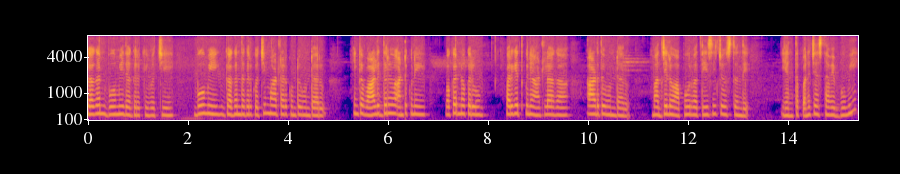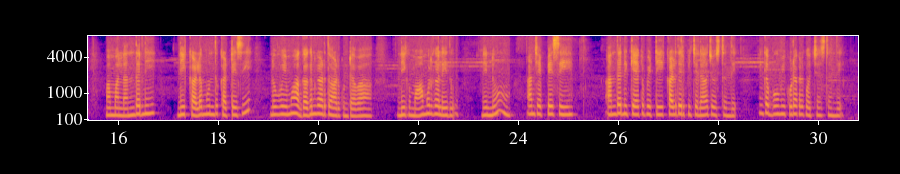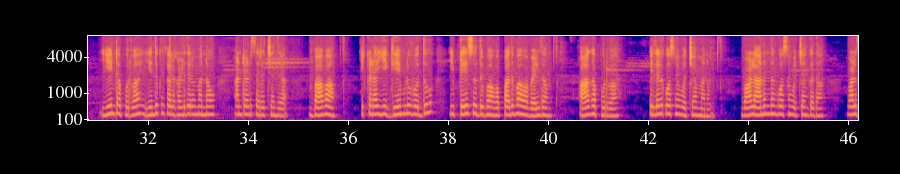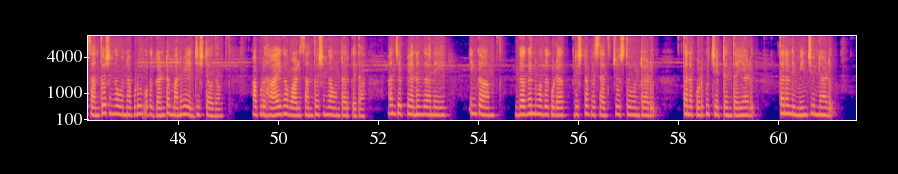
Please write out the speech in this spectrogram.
గగన్ భూమి దగ్గరికి వచ్చి భూమి గగన్ దగ్గరికి వచ్చి మాట్లాడుకుంటూ ఉంటారు. ఇంకా వాళ్ళిద్దరూ అంటుకుని ఒకరినొకరు పరిగెత్తుకునే ఆటలాగా ఆడుతూ ఉంటారు. మధ్యలో అపూర్వ తీసి చూస్తుంది. ఎంత పని చేస్తావే భూమి? మమ్మల్ని అందరినీ నీ కళ్ళ ముందు కట్టేసి నువ్వేమో ఆ గగన్ గారితో ఆడుకుంటావా? నీకు మామూలుగా లేదు. నిన్ను అని చెప్పేసి అందరినీ కేక పెట్టి కళ్ళు తెరిపించేలా చూస్తుంది. ఇంకా భూమి కూడా అక్కడికి వచ్చేస్తుంది. ఏంటి అపూర్వ? ఎందుకు ఇక కళ్ళు తెరవమన్నావు? అంటాడు శరత్చంద్ర. బావా ఇక్కడ ఈ గేమ్లు వద్దు ఈ ప్లేస్ వద్దు బావ పద బావ వెళ్దాం. ఆగపూర్వ పిల్లల కోసమే వచ్చాం మనం. వాళ్ళ ఆనందం కోసం వచ్చాం కదా. వాళ్ళు సంతోషంగా ఉన్నప్పుడు ఒక గంట మనమే అడ్జస్ట్ అవుదాం. అప్పుడు హాయిగా వాళ్ళు సంతోషంగా ఉంటారు కదా అని చెప్పి అనగానే ఇంకా గగన్ వంక కూడా కృష్ణప్రసాద్ చూస్తూ ఉంటాడు. తన కొడుకు చెట్టంతయ్యాడు. తనని మించి ఉన్నాడు.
